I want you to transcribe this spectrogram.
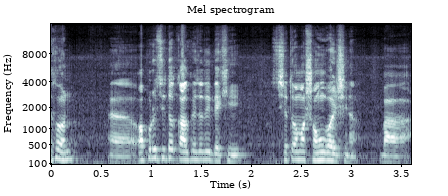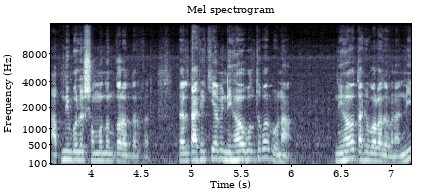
এখন অপরিচিত কাউকে যদি দেখি, সে তো আমার সমবয়সী না, বা আপনি বলে সম্বোধন করার দরকার, তাহলে তাকে কি আমি নিহাও বলতে পারব? না। নিহাও তাকে বলা যাবে না। নি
